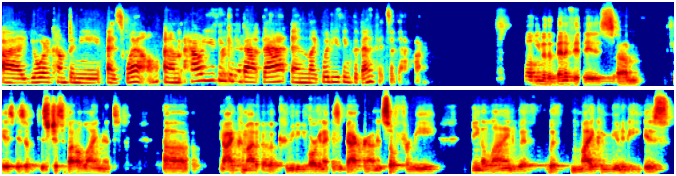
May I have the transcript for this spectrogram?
uh, your company as well. Um, how are you thinking right. about that, and like, what do you think the benefits of that are? Well, you know, the benefit is um, is is a, is just about alignment. Uh, you know, I come out of a community organizing background, and so for me, being aligned with with my community is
